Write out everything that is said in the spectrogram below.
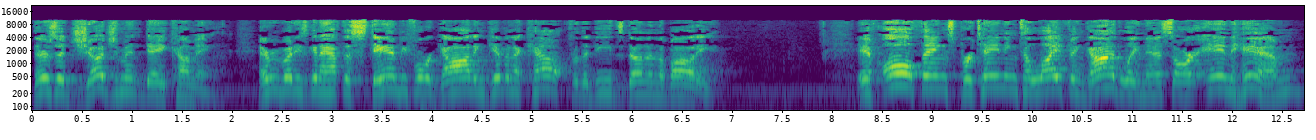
There's a judgment day coming. Everybody's going to have to stand before God and give an account for the deeds done in the body. If all things pertaining to life and godliness are in Him,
